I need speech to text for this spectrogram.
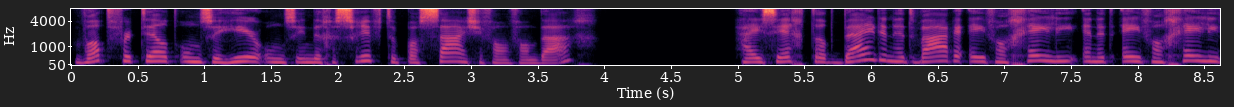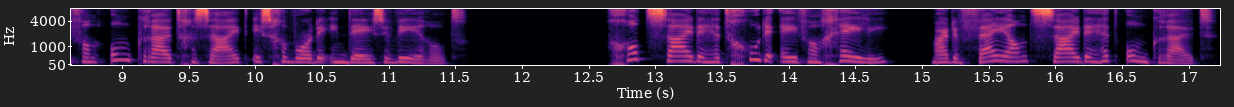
Wat vertelt onze Heer ons in de geschrifte passage van vandaag? Hij zegt dat beiden het ware evangelie en het evangelie van onkruid gezaaid is geworden in deze wereld. God zaaide het goede evangelie, maar de vijand zaaide het onkruid.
